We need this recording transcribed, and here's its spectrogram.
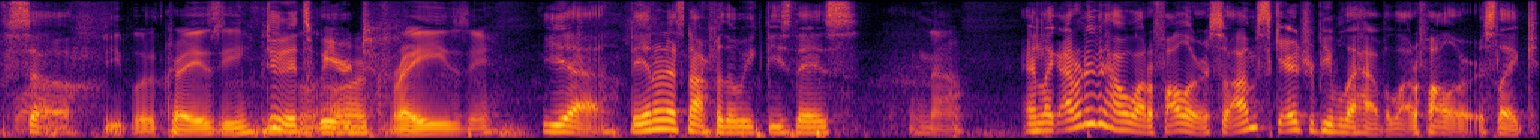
So, People are crazy. Dude, it's weird. crazy. yeah, the internet's not for the weak these days. No. And like, I don't even have a lot of followers, so I'm scared for people that have a lot of followers. Like,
